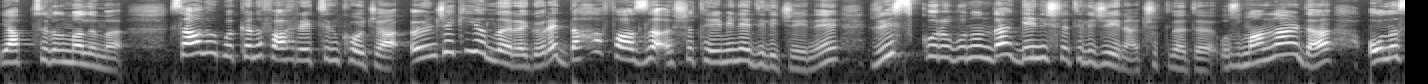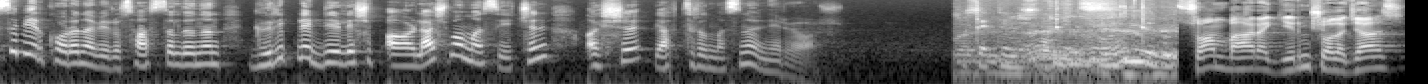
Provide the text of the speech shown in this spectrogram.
yaptırılmalı mı? Sağlık Bakanı Fahrettin Koca önceki yıllara göre daha fazla aşı temin edileceğini, risk grubunun da genişletileceğini açıkladı. Uzmanlar da olası bir koronavirüs hastalığının griple birleşip ağırlaşmaması için aşı yaptırılmasını öneriyor. Sonbahara girmiş olacağız.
